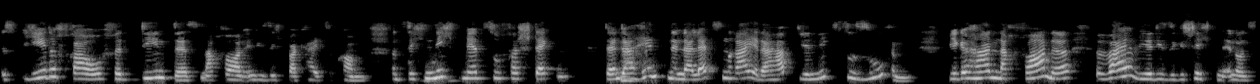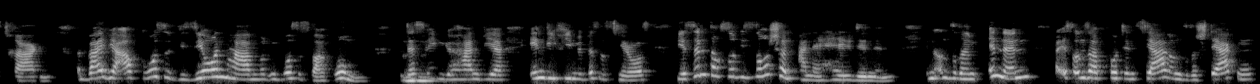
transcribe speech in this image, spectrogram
ist, jede Frau verdient es, nach vorne in die Sichtbarkeit zu kommen und sich nicht mehr zu verstecken. Denn ja. da hinten in der letzten Reihe, da habt ihr nichts zu suchen. Wir gehören nach vorne, weil wir diese Geschichten in uns tragen und weil wir auch große Visionen haben und ein großes Warum. Und mhm. deswegen gehören wir in die Female Business Heroes. Wir sind doch sowieso schon alle Heldinnen. In unserem Innen ist unser Potenzial, unsere Stärken,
